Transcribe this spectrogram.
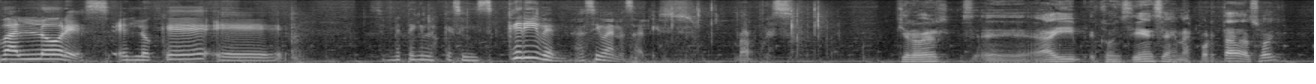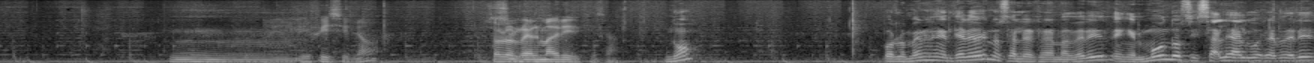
valores, es lo que eh, se meten en los que se inscriben, así van a salir. Va pues. Quiero ver, eh, ¿hay coincidencias en las portadas hoy? Mm, Difícil, ¿no? Solo el Sí. Real Madrid, quizá. no. Por lo menos en el diario de hoy no sale el Real Madrid. En el mundo sí sale algo de Real Madrid.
